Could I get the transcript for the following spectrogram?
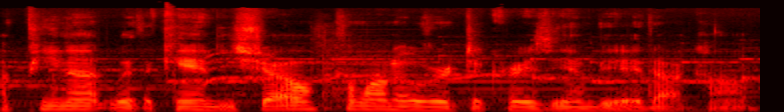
a peanut with a candy shell, come on over to crazymba.com.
